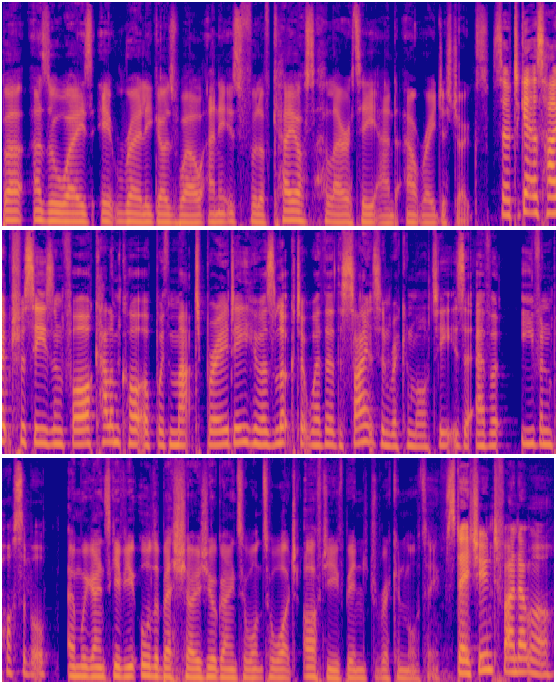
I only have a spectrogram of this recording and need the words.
But as always, it rarely goes well and it is full of chaos, hilarity, and outrageous jokes. So, to get us hyped for season four, Callum caught up with Matt Brady, who has looked at whether the science in Rick and Morty is ever even possible. And we're going to give you all the best shows you're going to want to watch after you've binged Rick and Morty. Stay tuned to find out more.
